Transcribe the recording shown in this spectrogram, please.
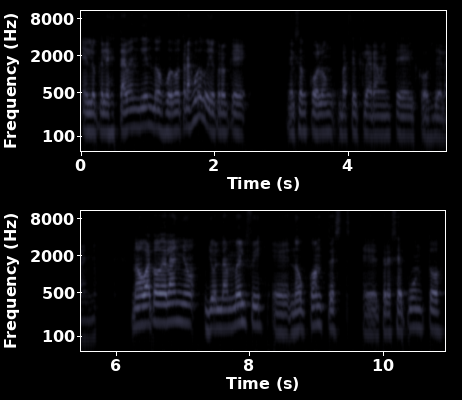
en lo que les está vendiendo juego tras juego. Yo creo que Nelson Colón va a ser claramente el coach del año. Novato del año, Jordan Murphy, eh, no contest, 13 puntos,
